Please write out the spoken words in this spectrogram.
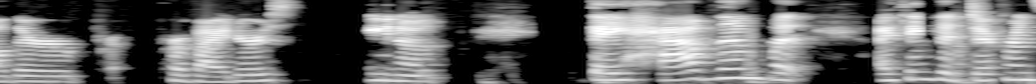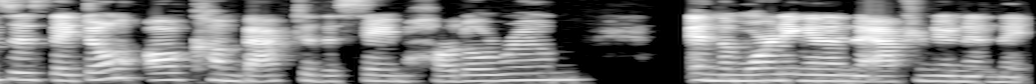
other pr- providers you know they have them but I think the difference is they don't all come back to the same huddle room in the morning and in the afternoon and the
